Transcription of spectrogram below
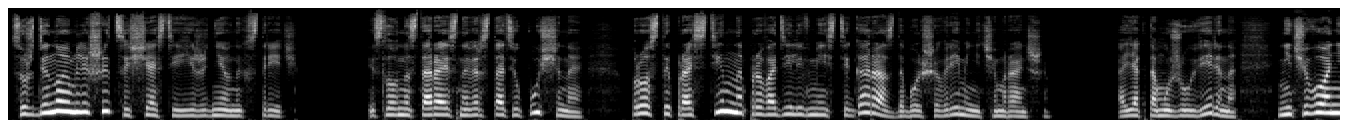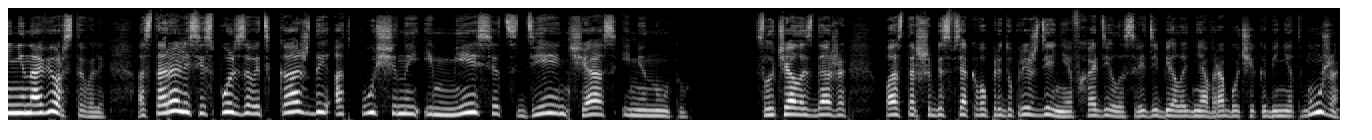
суждено им лишиться счастья ежедневных встреч. И, словно стараясь наверстать упущенное, просто и простинно проводили вместе гораздо больше времени, чем раньше. А я к тому же уверена, ничего они не наверстывали, а старались использовать каждый отпущенный им месяц, день, час и минуту. Случалось даже, пасторша без всякого предупреждения входила среди бела дня в рабочий кабинет мужа,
